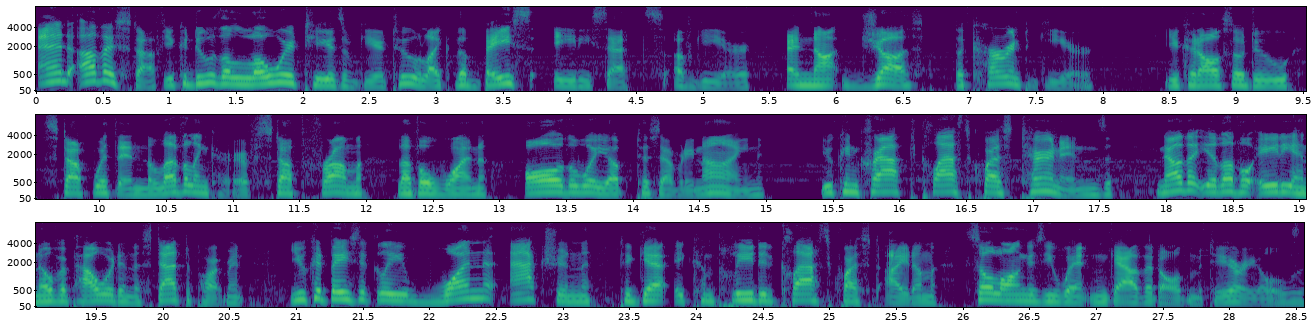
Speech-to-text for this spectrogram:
and other stuff. You could do the lower tiers of gear too, like the base 80 sets of gear, and not just the current gear. You could also do stuff within the leveling curve, stuff from level 1 all the way up to 79. You can craft class quest turn-ins, now that you're level 80 and overpowered in the stat department, you could basically one action to get a completed class quest item so long as you went and gathered all the materials.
